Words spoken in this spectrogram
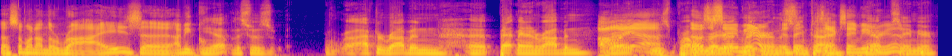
a someone on the rise. Uh, I mean, Yep, this was after Robin, uh, Batman and Robin. Oh, right? yeah. it was probably That was the right, same right year. around the same time. exact same year? Yep, Yeah. same year.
